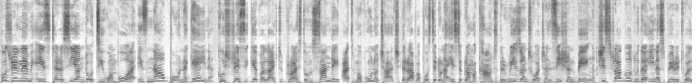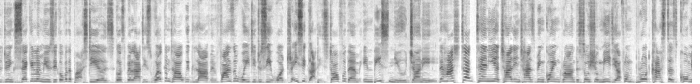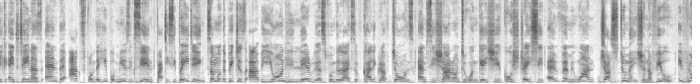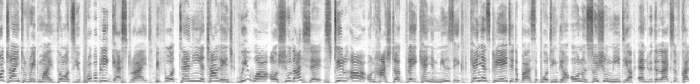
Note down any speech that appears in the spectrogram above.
whose real name is Teresia Ndoti Wambua, is now born again. Kush Tracy gave her life to Christ on Sunday at Mavuno Church. The rapper posted on her Instagram account the reason to her transition being she struggled with her inner spirit while doing secular music over the past years. Gospel artists welcomed her with love, and fans are waiting to see what Tracy got in store for them in this new journey. The hashtag 10 year challenge has been going round the social media from broadcasters, comic entertainers, and the acts from the hip hop music scene participating. Some of the pictures are beyond hilarious from the likes of Khaligraph Jones, MC Sharon to Wangechi, Kush Tracy, and Femi One, just to mention a few. If you're trying to read my thoughts, you probably guessed right. Before 10 year challenge, we were, or should I say, still are on hashtag play Kenyan music. Kenyans created a buzz supporting their own on social media, and with the likes of Khaligraph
